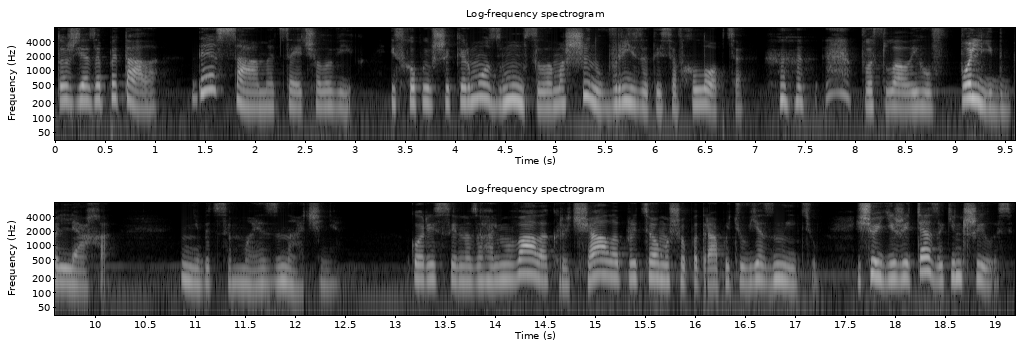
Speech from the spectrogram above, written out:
Тож я запитала, де саме цей чоловік, і, схопивши кермо, змусила машину врізатися в хлопця. Послали його в політ, бляха. Ніби це має значення. Корі сильно загальмувала, кричала при цьому, що потрапить у в'язницю, і що її життя закінчилось.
